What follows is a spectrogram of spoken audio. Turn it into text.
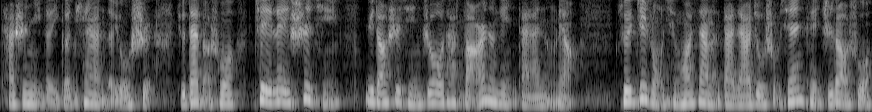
它是你的一个天然的优势，就代表说这一类事情遇到事情之后，它反而能给你带来能量。所以这种情况下呢，大家就首先可以知道说，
